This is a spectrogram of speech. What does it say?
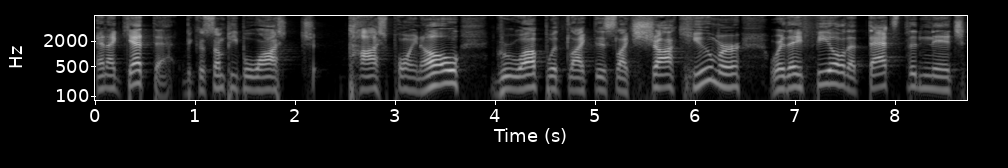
and I get that because some people watch Tosh.0 grew up with like this like shock humor where they feel that that's the niche,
